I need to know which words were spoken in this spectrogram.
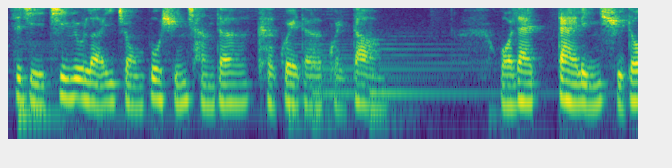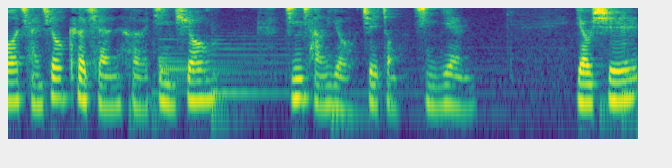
自己进入了一种不寻常的可贵的轨道。我在带领许多禅修课程和进修，经常有这种经验。有时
